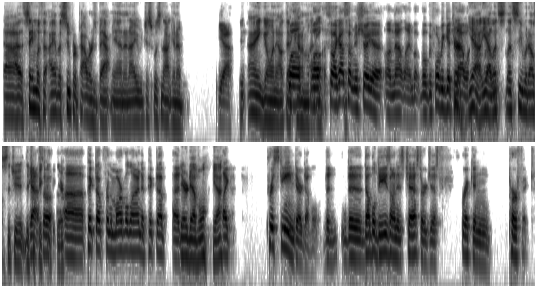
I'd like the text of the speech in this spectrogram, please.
Uh, same with I have a superpowers Batman, and I just was not gonna yeah. I ain't going out that well, kind of money. Well, so I got something to show you on that line, but well, before we get to sure. that one, yeah, yeah, um, let's let's see what else that you that yeah, you picked so, up there. Uh, picked up for the Marvel line. I picked up a Daredevil. Yeah, like pristine Daredevil. The the double D's on his chest are just freaking perfect.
